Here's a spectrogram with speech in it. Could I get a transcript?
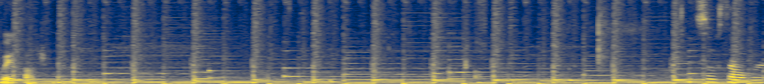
wait, I'll try. It's so sour.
